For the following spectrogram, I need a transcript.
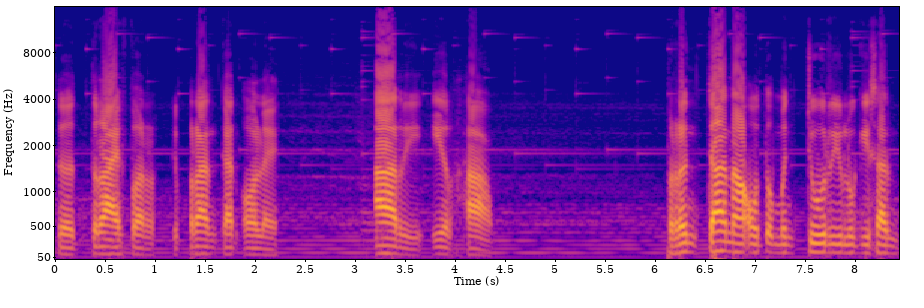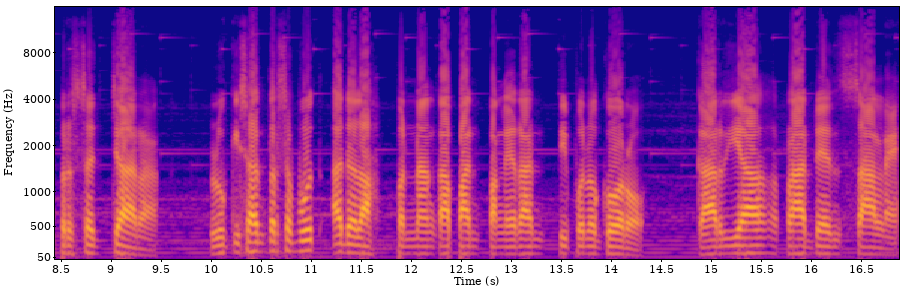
The Driver diperankan oleh Ari Irham berencana untuk mencuri lukisan bersejarah. Lukisan tersebut adalah penangkapan Pangeran Diponegoro, karya Raden Saleh,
